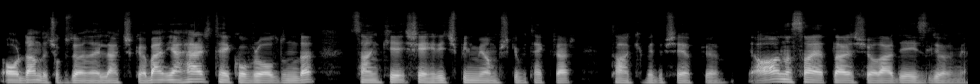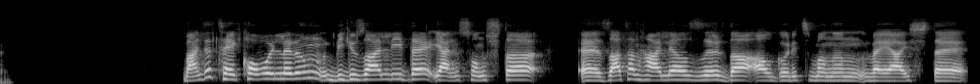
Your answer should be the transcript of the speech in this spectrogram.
Oradan da çok güzel öneriler çıkıyor. Ben yani her takeover olduğunda sanki şehri hiç bilmiyormuş gibi tekrar takip edip şey yapıyorum. Ya nasıl hayatlar yaşıyorlar diye izliyorum yani. Bence takeover'ların bir güzelliği de yani sonuçta e, zaten hali hazırda algoritmanın veya işte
